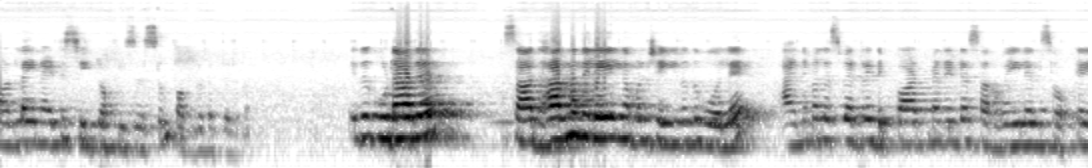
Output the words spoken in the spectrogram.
ഓൺലൈനായിട്ട് സ്റ്റേറ്റ് ഓഫീസേഴ്സും പങ്കെടുത്തിരുന്നു. ഇത് കൂടാതെ സാധാരണ നിലയിൽ നമ്മൾ ചെയ്യുന്നത് പോലെ ആനിമൽ ഹസ്ബൻഡറി ഡിപ്പാർട്ട്മെന്റിന്റെ സർവൈലൻസ് ഒക്കെ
